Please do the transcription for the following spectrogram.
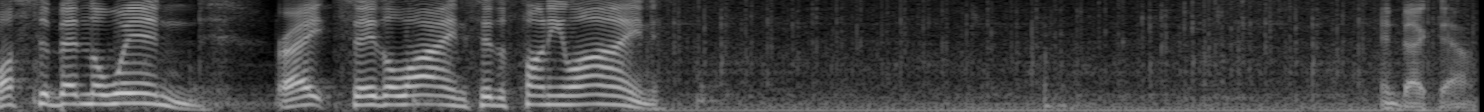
Must have been the wind, right? Say the line, say the funny line. And back down.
